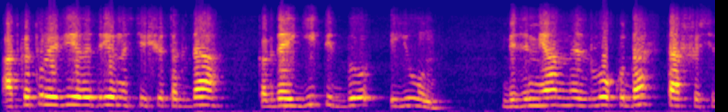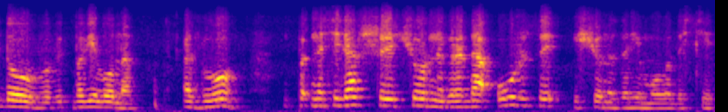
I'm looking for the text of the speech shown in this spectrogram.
от которой веяло древности еще тогда, когда Египет был юн, безымянное зло куда старше седого Вавилона, а зло, населявшее черные города ужасы еще на заре молодости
